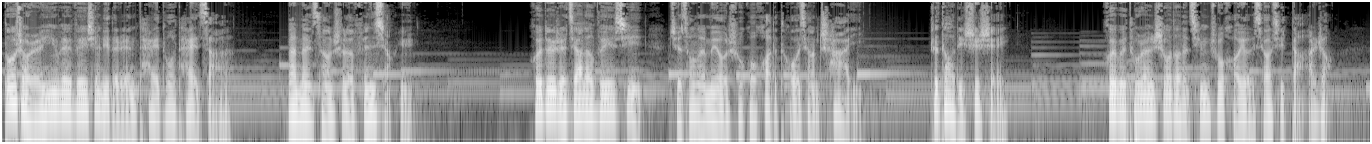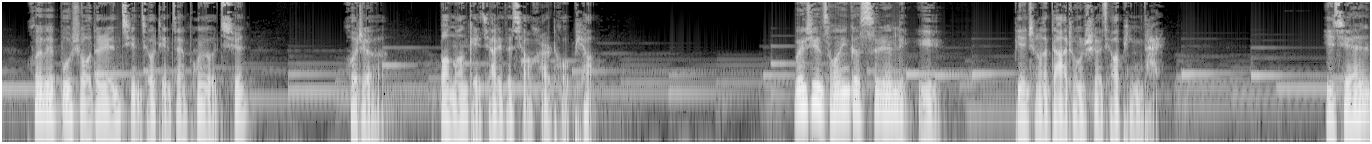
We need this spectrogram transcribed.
多少人因为微信里的人太多太杂，慢慢丧失了分享欲。会对着加了微信却从来没有说过话的头像诧异，这到底是谁？会被突然收到的清除好友消息打扰，会被不熟的人请求点赞朋友圈，或者帮忙给家里的小孩投票。微信从一个私人领域，变成了大众社交平台。以前。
